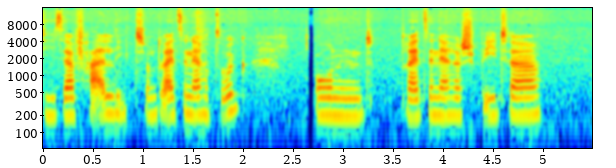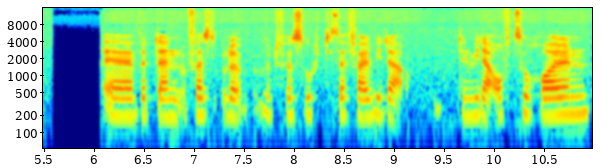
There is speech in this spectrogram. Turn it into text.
dieser Fall liegt schon 13 Jahre zurück und 13 Jahre später äh, wird dann fast oder wird versucht, dieser Fall wieder den wieder aufzurollen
